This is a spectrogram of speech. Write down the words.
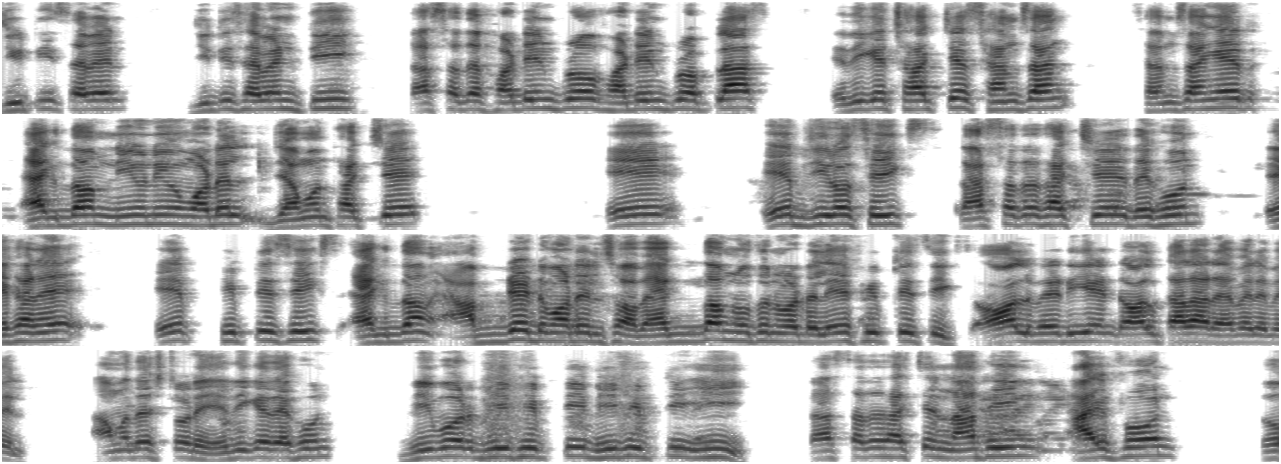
GT seven GT seven T তার সাথে fourteen pro fourteen pro plus এদিকে থাকছে স্যামসাং। স্যামসাং এর একদম নিউ নিউ মডেল যেমন থাকছে এ, এফ জিরো সিক্স, তার সাথে থাকছে দেখুন, এখানে এফ ফিফটি সিক্স, একদম আপডেট মডেল সব, একদম নতুন মডেল A fifty six all variant all colour available আমাদের স্টোরে এদিকে দেখুন, ভিভোর V fifty V fifty E, তার সাথে থাকছে নাথিং আইফোন তো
